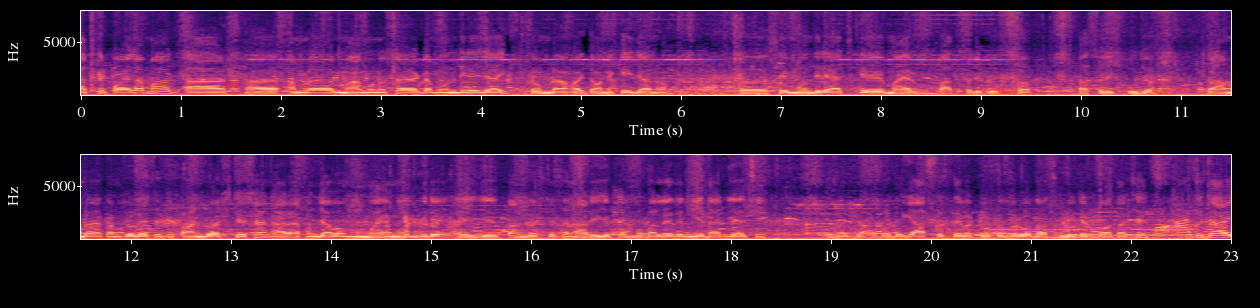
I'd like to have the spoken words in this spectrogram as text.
আজকে পয়লা মাঘ আর আমরা মা মনসার একটা মন্দিরে যাই। তোমরা হয়তো অনেকেই জানো। তো সেই মন্দিরে আজকে মায়ের বাৎসরিক উৎসব, বাৎসরিক পুজো। তো আমরা এখন চলে এসেছি পান্ডুয়া স্টেশন আর এখন যাব মায়ের মন্দিরে। এই যে পান্ডুয়া স্টেশন আর এই যে পঙ্গপালেদের নিয়ে দাঁড়িয়ে আছি। এবার যাব দেখি আস্তে আস্তে এবার টোটো ধরবো দশ মিনিটের পথ আছে। তো যাই।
